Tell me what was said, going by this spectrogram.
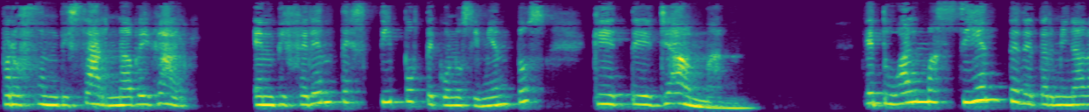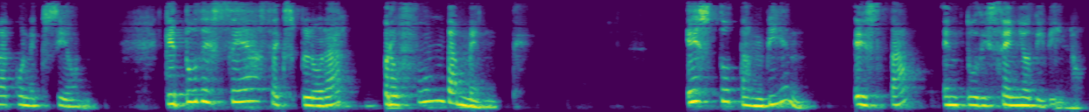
profundizar, navegar en diferentes tipos de conocimientos que te llaman que tu alma siente determinada conexión, que tú deseas explorar profundamente. Esto también está en tu diseño divino.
